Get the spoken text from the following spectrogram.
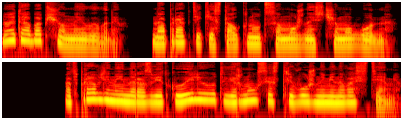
Но это обобщенные выводы. На практике столкнуться можно с чем угодно. Отправленный на разведку Элиот вернулся с тревожными новостями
